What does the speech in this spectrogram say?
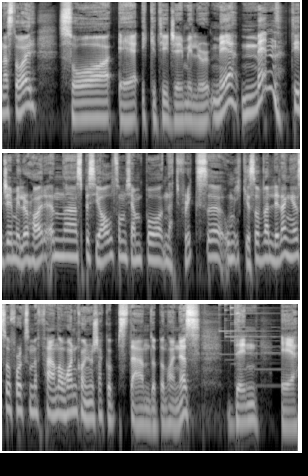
neste år, så er ikke TJ Miller med. Men TJ Miller har en spesial som kommer på Netflix eh, om ikke så veldig lenge, så folk som er fan av han, kan jo sjekke opp standupen hans. Den er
